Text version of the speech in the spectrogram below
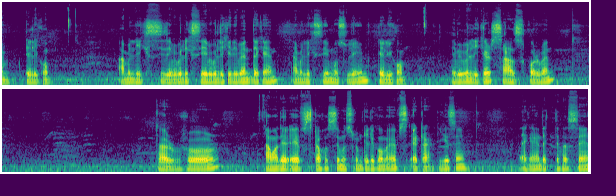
M Telecom. আমি লিখছি, যেভাবে লিখছি এভাবে লিখে দিবেন। দেখেন, আমি লিখছি মুসলিম টেলিকম। এভাবে লিখে সার্চ করবেন। তারপর আমাদের অ্যাপসটা হচ্ছে মুসলিম টেলিকম অ্যাপস এটা, ঠিক আছে? এখানে দেখতে পাচ্ছেন,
